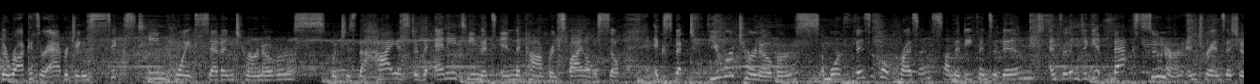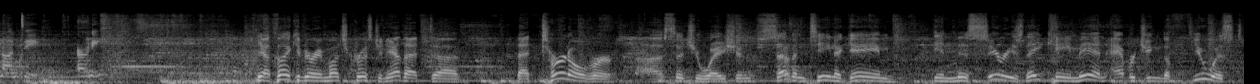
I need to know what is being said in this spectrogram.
The Rockets are averaging 16.7 turnovers, which is the highest of any team that's in the conference finals. So expect fewer turnovers, a more physical presence on the defensive end, and for them to get back sooner in transition on D. Ernie? Yeah, thank you very much, Kristen. Yeah, that uh, that turnover uh, situation, 17 a game in this series. They came in averaging the fewest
